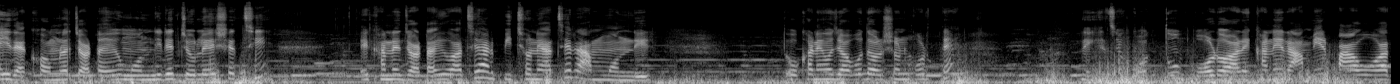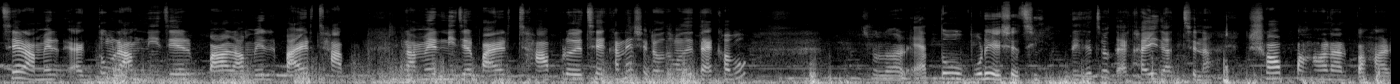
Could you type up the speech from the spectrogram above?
এই দেখো, আমরা জটায়ু মন্দিরে চলে এসেছি। এখানে জটায়ু আছে আর পিছনে আছে রাম মন্দির। তো ওখানেও যাব দর্শন করতে। দেখেছ? কত বড়। আর এখানে রামের পাও আছে। রামের একদম রাম নিজের পা, রামের পায়ের ছাপ। রামের নিজের পায়ের ছাপ রয়েছে এখানে, সেটাও তোমাদের দেখাবো। চলো, আর এত উপরে এসেছি। দেখেছ? দেখাই যাচ্ছে না। সব পাহাড় আর পাহাড়।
